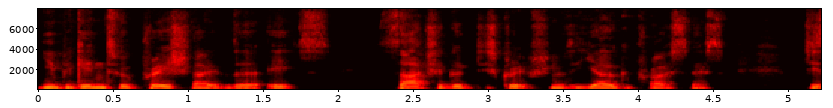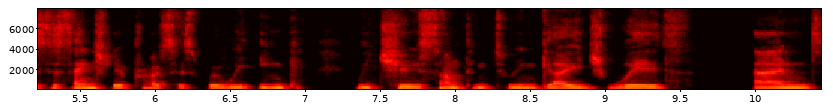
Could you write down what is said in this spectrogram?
you begin to appreciate that it's such a good description of the yoga process, which is essentially a process where we in, we choose something to engage with, and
